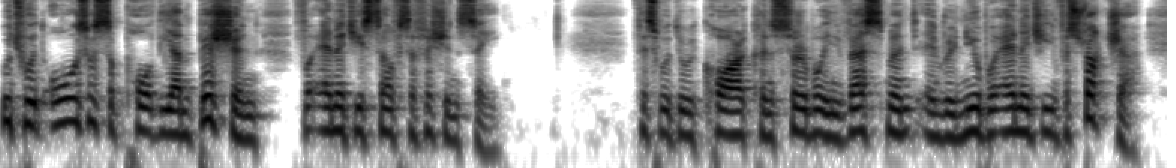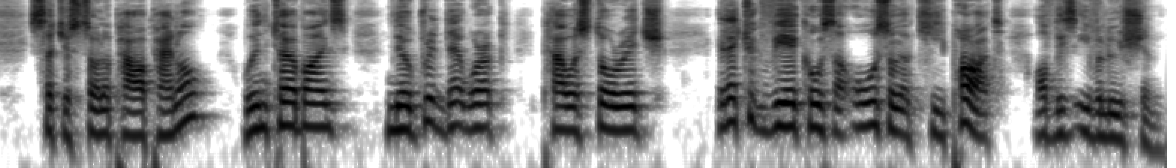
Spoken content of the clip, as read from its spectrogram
which would also support the ambition for energy self sufficiency. This would require considerable investment in renewable energy infrastructure, such as solar power panel, wind turbines, neo grid network, power storage, Electric vehicles are also a key part of this evolution.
